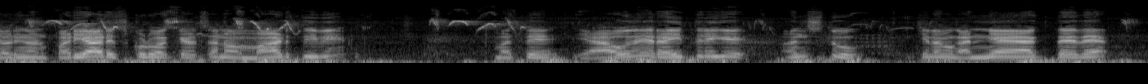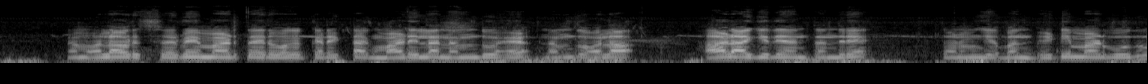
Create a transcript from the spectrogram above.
ಅವ್ರಿಗೆ ನಾನು ಪರಿಹಾರಿಸ್ಕೊಡುವ ಕೆಲಸ ನಾವು ಮಾಡ್ತೀವಿ. ಮತ್ತು ಯಾವುದೇ ರೈತರಿಗೆ ಅನಿಸ್ತು ಇದಕ್ಕೆ ನಮಗೆ ಅನ್ಯಾಯ ಆಗ್ತಾ ಇದೆ. ನಮ್ಮ ಹೊಲ ಅವ್ರಿಗೆ ಸರ್ವೆ ಮಾಡ್ತಾ ಇರುವಾಗ ಕರೆಕ್ಟಾಗಿ ಮಾಡಿಲ್ಲ. ನಮ್ಮದು ನಮ್ಮದು ಹೊಲ ಹಾಳಾಗಿದೆ ಅಂತಂದರೆ ತಾವು ನಮಗೆ ಬಂದು ಭೇಟಿ ಮಾಡ್ಬೋದು.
